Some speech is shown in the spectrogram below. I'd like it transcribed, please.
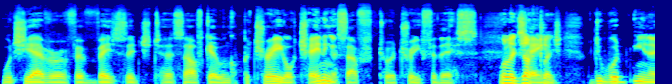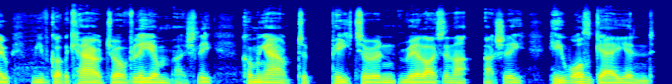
would she ever have envisaged herself going up a tree or chaining herself to a tree for this? Well, exactly. change? Would you know? You've got the character of Liam actually coming out to Peter and realizing that actually he was gay and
